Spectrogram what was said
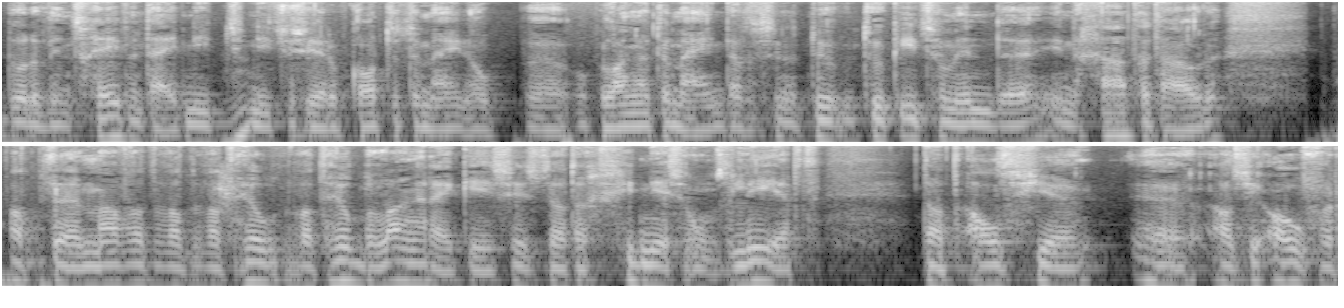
door de winstgevendheid. Niet, mm. niet zozeer op korte termijn, op, uh, op lange termijn. Dat is natuurlijk, natuurlijk iets om in de, in de gaten te houden. Wat, uh, maar wat, wat, wat, heel, wat heel belangrijk is, is dat de geschiedenis ons leert dat als je, uh, als, je over,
